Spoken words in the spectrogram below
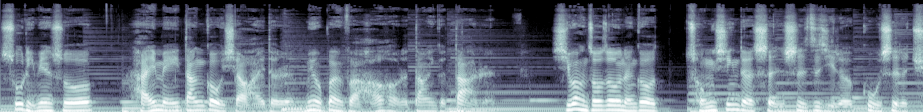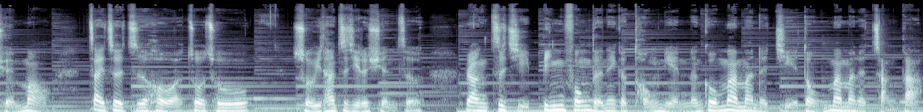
书里面说，还没当够小孩的人，没有办法好好的当一个大人。希望周周能够重新的审视自己的故事的全貌，在这之后啊，做出属于他自己的选择，让自己冰封的那个童年能够慢慢的解冻，慢慢的长大，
